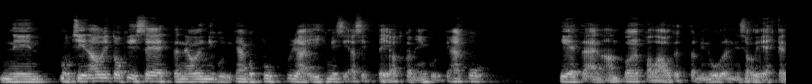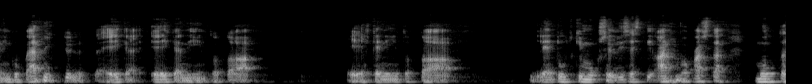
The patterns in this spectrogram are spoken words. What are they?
Niin, mutta siinä oli toki se, että ne oli niin kuin ikään kuin tuttuja ihmisiä sitten, jotka niin kuin ikään kuin tietäen antoi palautetta minulle, niin se oli ehkä niin kuin eikä, eikä niin, tota, ehkä niin tota, tutkimuksellisesti arvokasta, mutta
